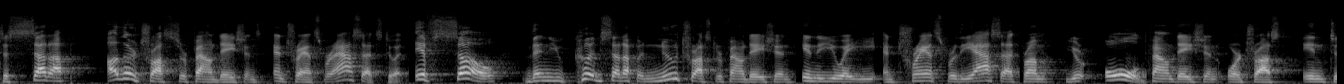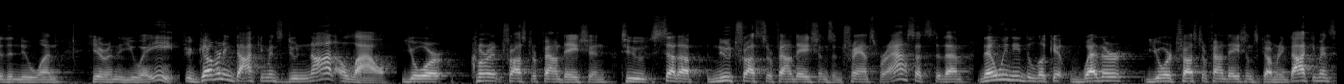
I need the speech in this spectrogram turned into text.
to set up other trusts or foundations and transfer assets to it. If so, then you could set up a new trust or foundation in the UAE and transfer the asset from your old foundation or trust into the new one here in the UAE. If your governing documents do not allow your current trust or foundation to set up new trusts or foundations and transfer assets to them, then we need to look at whether your trust or foundation's governing documents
